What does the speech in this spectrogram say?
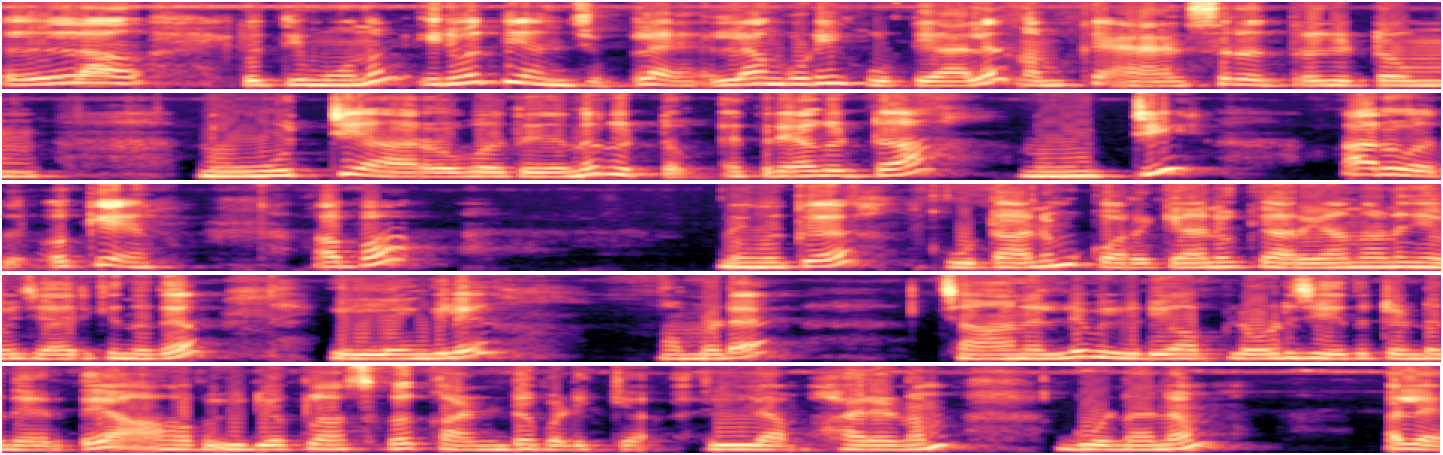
എല്ലാ ഇരുപത്തിമൂന്നും ഇരുപത്തിയഞ്ചും അല്ലേ? എല്ലാം കൂടി കൂട്ടിയാൽ നമുക്ക് ആൻസർ എത്ര കിട്ടും? നൂറ്റി അറുപത് എന്ന് കിട്ടും. എത്രയാ കിട്ടുക? നൂറ്റി അറുപത്. ഓക്കെ അപ്പോൾ നിങ്ങൾക്ക് കൂട്ടാനും കുറയ്ക്കാനും ഒക്കെ അറിയാമെന്നാണ് ഞാൻ വിചാരിക്കുന്നത്. ഇല്ലെങ്കിൽ നമ്മുടെ ചാനലിൽ വീഡിയോ അപ്ലോഡ് ചെയ്തിട്ടുണ്ട് നേരത്തെ. ആ വീഡിയോ ക്ലാസ് ഒക്കെ കണ്ട് പഠിക്കുക എല്ലാം. ഹരണം ഗുണനം അല്ലേ?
